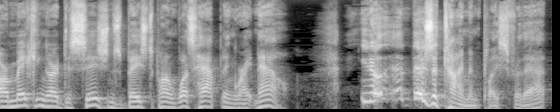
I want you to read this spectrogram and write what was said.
are making our decisions based upon what's happening right now. You know, there's a time and place for that.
